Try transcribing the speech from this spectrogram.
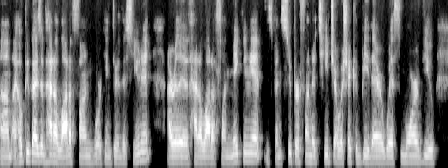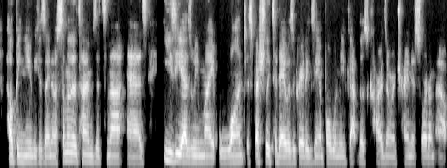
Um, I hope you guys have had a lot of fun working through this unit. I really have had a lot of fun making it. It's been super fun to teach. I wish I could be there with more of you helping you because I know some of the times it's not as easy as we might want, especially today was a great example when we've got those cards and we're trying to sort them out.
